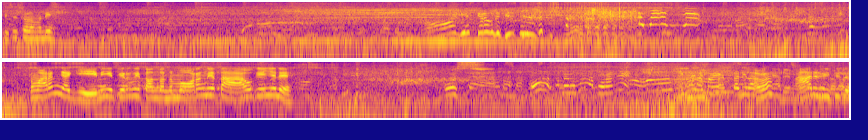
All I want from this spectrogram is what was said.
disusul sama dia dia sekarang udah bisa. Kemarin nggak gini, nyetir ditonton sama orang dia tahu kayaknya deh. Bos. Oh, sampai rumah laporannya. Gimana Mike tadi Apa? Ada di situ.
